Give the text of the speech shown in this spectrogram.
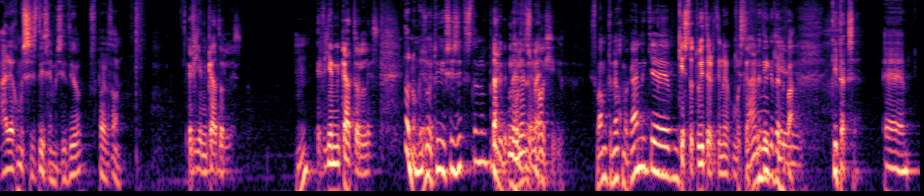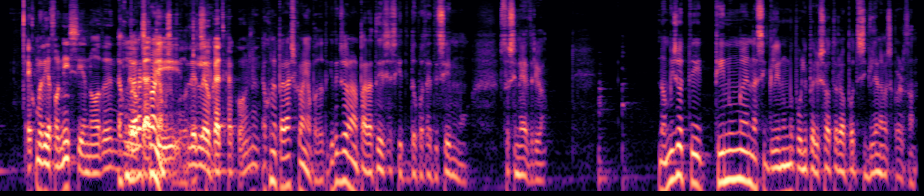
άρα έχουμε συζητήσει εμείς οι δύο στο παρελθόν. Ευγενικά το λες. Ευγενικά το λες. Δεν νομίζω ότι η συζήτηση ήταν πολύ ναι, ναι, ναι, ναι, όχι. Θυμάμαι την έχουμε κάνει και. Και στο Twitter την έχουμε και κάνει. Και, και... Κοίταξε. Ε, Έχουμε διαφωνήσει ενώ δεν, Έχουν λέω, κάτι, χρόνια τότε, δεν λέω κάτι κακό. Ναι. Έχουν περάσει χρόνια από τότε και δεν ξέρω αν παρατήσει και την τοποθέτησή μου στο συνέδριο. Νομίζω ότι τίνουμε να συγκλίνουμε πολύ περισσότερο από ό,τι συγκλίναμε στο παρελθόν.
